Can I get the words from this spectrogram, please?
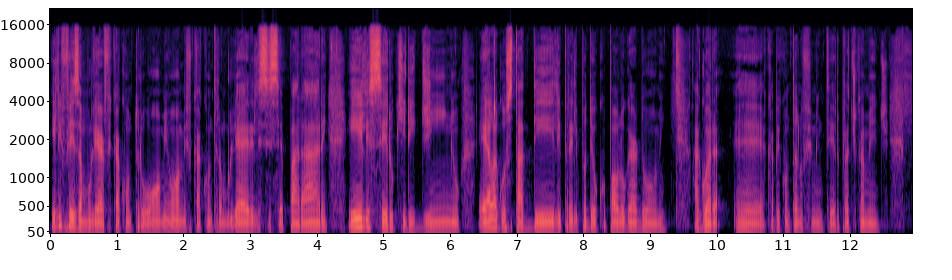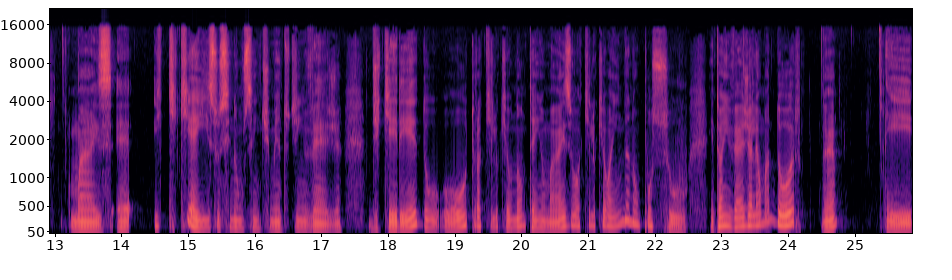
Ele fez a mulher ficar contra o homem, o homem ficar contra a mulher, eles se separarem, ele ser o queridinho, ela gostar dele para ele poder ocupar o lugar do homem. Agora, é, acabei contando o filme inteiro praticamente. Mas é, e o que, que, é isso se não um sentimento de inveja? De querer do outro aquilo que eu não tenho mais ou aquilo que eu ainda não possuo. Então a inveja é uma dor, né? E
